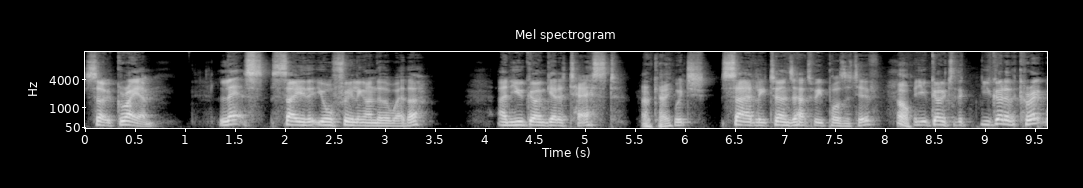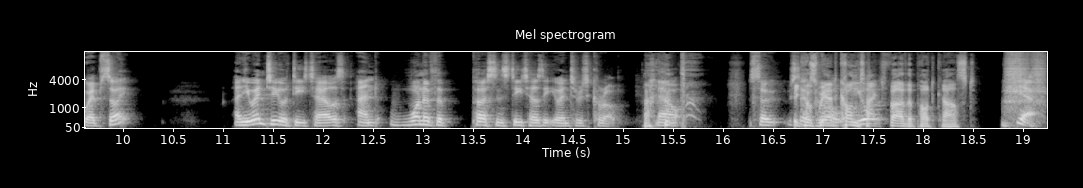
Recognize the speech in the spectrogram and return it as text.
So Graham, let's say that you're feeling under the weather, and you go and get a test, Okay. which sadly turns out to be positive. Oh. And you go to the you go to the correct website, and you enter your details, and one of the person's details that you enter is Carol. Now, so so because we had contact via the podcast. Yeah.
